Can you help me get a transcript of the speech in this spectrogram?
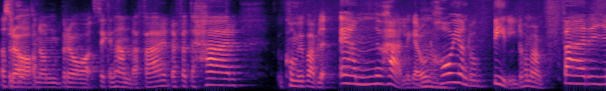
alltså Mm, bra. gå till någon bra second hand-affär. Därför att det här kommer ju bara bli ännu härligare. Hon Mm. har ju ändå en bild, hon har en färg.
